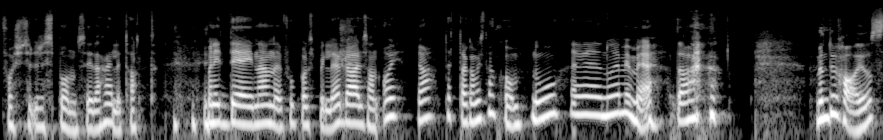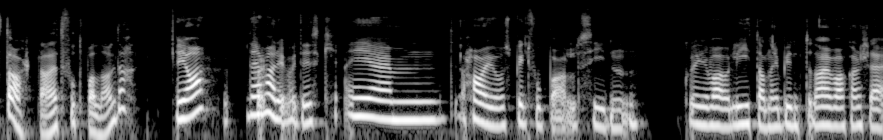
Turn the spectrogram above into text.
Får ikke respons i det hele tatt. Men idet jeg nevner fotballspiller, da er det sånn Oi, ja, dette kan vi snakke om. Nå, eh, nå er vi med. Da. Men du har jo starta et fotballag, da? Ja, det har jeg faktisk. Jeg um, har jo spilt fotball siden Jeg var jo lita når jeg begynte, da. Jeg var kanskje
